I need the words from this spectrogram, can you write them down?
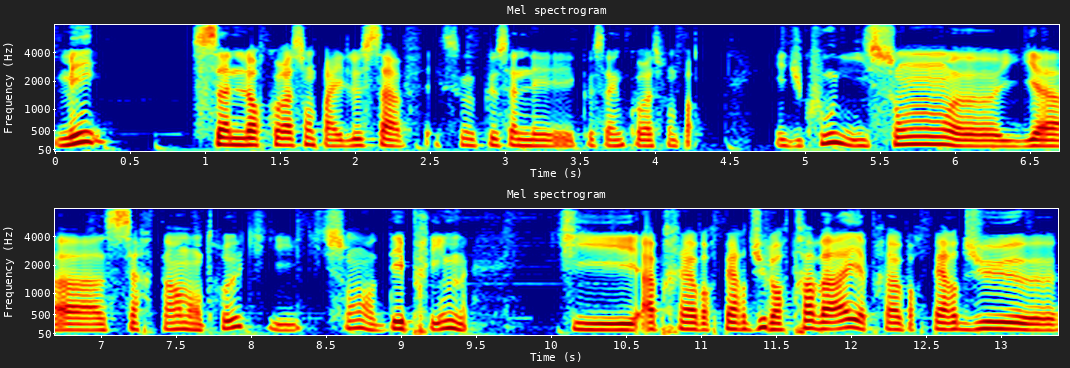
mais ça ne leur correspond pas. Ils le savent que ça ne, les- que ça ne correspond pas. Et du coup, euh, il y a certains d'entre eux qui, sont en déprime, qui, après avoir perdu leur travail, après avoir perdu euh,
